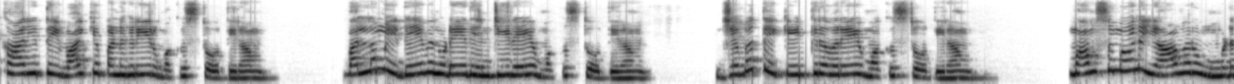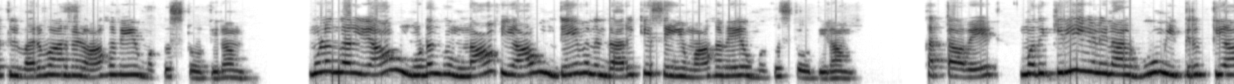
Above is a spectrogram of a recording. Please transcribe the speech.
காரியத்தை வாய்க்க பண்ணுகிறீர் உமக்கு ஸ்தோத்திரம். வல்லமை தேவனுடையது என்றீரே உமக்கு ஸ்தோத்திரம். ஜெபத்தை கேட்கிறவரே உமக்கு ஸ்தோத்திரம். மாம்சமான யாவரும் உம்மிடத்தில் வருவார்கள் ஆகவே உமக்கு ஸ்தோத்திரம். முழங்கால் யாவும் முடங்கும் நாவு யாவும் தேவன் என்று அறிக்கை செய்யும் ஆகவே உமக்கு ஸ்தோத்திரம். கத்தாவே உமது கிரியைகளினால் பூமி திருப்தியா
